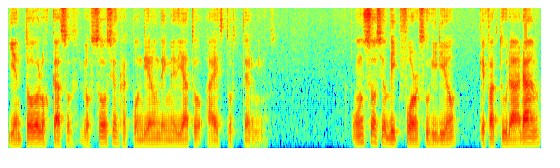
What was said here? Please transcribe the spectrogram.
y en todos los casos los socios respondieron de inmediato a estos términos. Un socio Big Four sugirió que facturarán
